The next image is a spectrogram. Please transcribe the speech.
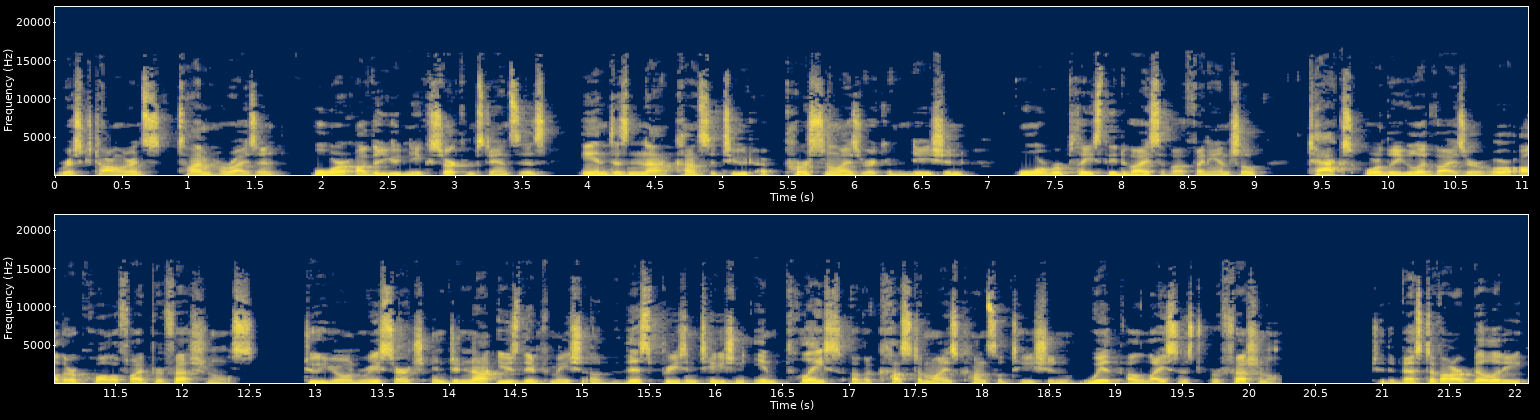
risk tolerance, time horizon, or other unique circumstances, and does not constitute a personalized recommendation or replace the advice of a financial, tax, or legal advisor or other qualified professionals. Do your own research and do not use the information of this presentation in place of a customized consultation with a licensed professional. To the best of our ability,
